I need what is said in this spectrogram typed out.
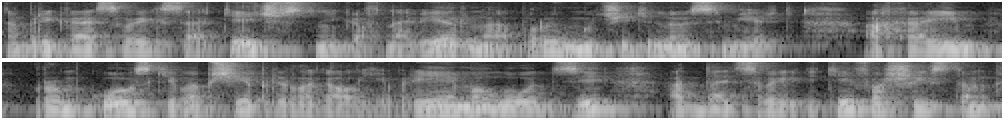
обрекая своих соотечественников на верную, а порой мучительную смерть. А Хаим Румковский вообще предлагал евреям Лодзи отдать своих детей фашистам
